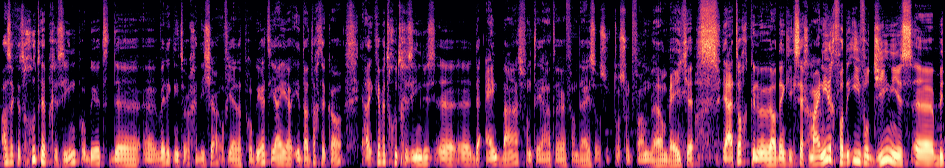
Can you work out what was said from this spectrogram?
als ik het goed heb gezien, probeert de, eh, weet ik niet hoor, Gadisha, of jij dat probeert. Ja, ja dat dacht ik al. Ja, ik heb het goed gezien, dus eh, eh, de eindbaas van Theater van Dijssel, toch een soort van, wel een beetje. Ja, toch kunnen we wel denk ik zeggen. Maar in ieder geval de evil genius eh, be-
